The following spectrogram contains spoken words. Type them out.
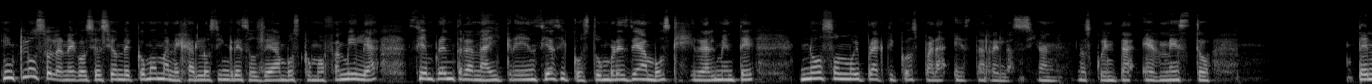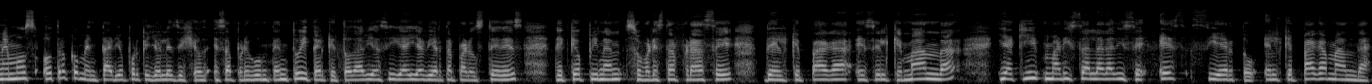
Incluso la negociación de cómo manejar los ingresos de ambos como familia, siempre entran ahí creencias y costumbres de ambos que generalmente no son muy prácticos para esta relación, nos cuenta Ernesto. Tenemos otro comentario porque yo les dejé esa pregunta en Twitter que todavía sigue ahí abierta para ustedes de qué opinan sobre esta frase del que paga es el que manda. Y aquí Marisa Lara dice, es cierto, el que paga manda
